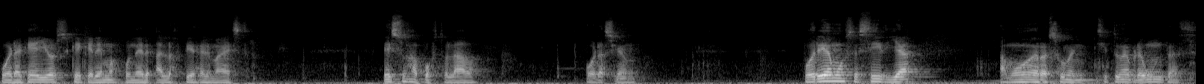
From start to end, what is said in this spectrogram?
por aquellos que queremos poner a los pies del Maestro. Eso es apostolado, oración. Podríamos decir ya, a modo de resumen, si tú me preguntas,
